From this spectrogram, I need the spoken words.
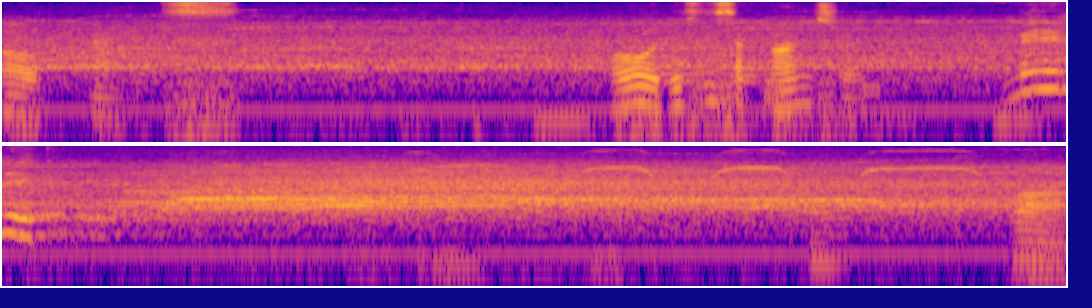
Oh, nice. Oh, this is a concert. Minilik, Wow.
